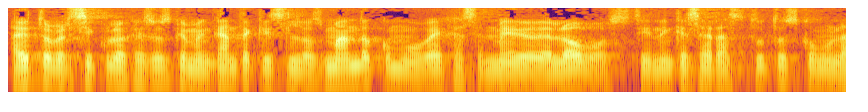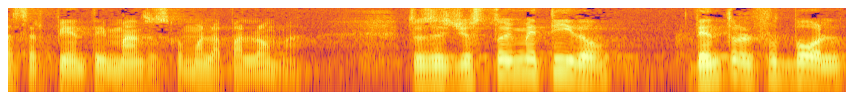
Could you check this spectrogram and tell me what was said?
Hay otro versículo de Jesús que me encanta que dice, los mando como ovejas en medio de lobos, tienen que ser astutos como la serpiente y mansos como la paloma. Entonces yo estoy metido dentro del fútbol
